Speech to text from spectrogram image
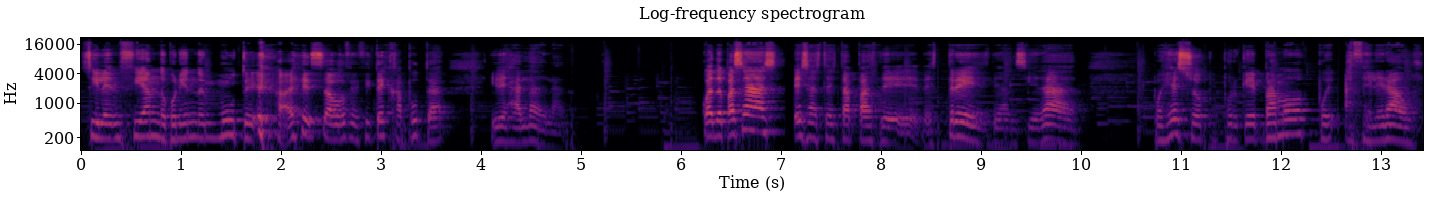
silenciando, poniendo en mute a esa vocecita hija puta y dejarla de lado. Cuando pasas esas etapas de, de estrés, de ansiedad, pues eso, porque vamos pues acelerados,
